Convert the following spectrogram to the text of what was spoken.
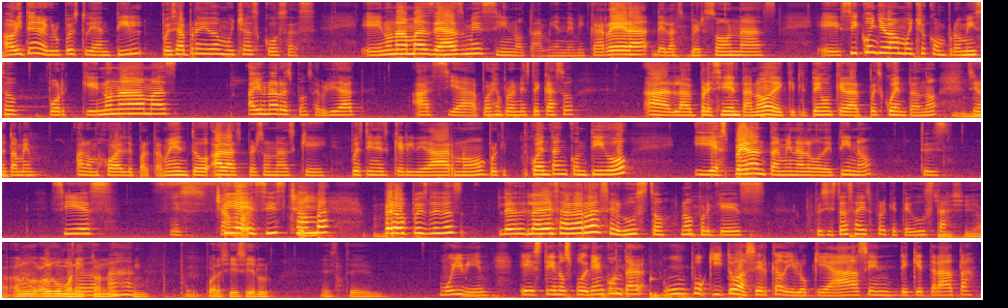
Ahorita en el grupo estudiantil, pues he aprendido muchas cosas. Eh, no nada más de ASME, sino también de mi carrera, de las personas. Eh, sí conlleva mucho compromiso porque no nada más hay una responsabilidad hacia, por ejemplo, en este caso, a la presidenta, ¿no? De que le tengo que dar pues cuentas, ¿no? Sino también a lo mejor al departamento, a las personas que pues tienes que liderar, ¿no? Porque cuentan contigo y esperan también algo de ti, ¿no? Entonces, sí es Es Sí, chamba. sí es chamba, pero pues le das, le, le desagarras el gusto, ¿no? Porque es, pues si estás ahí es porque te gusta. Sí, sí, algo, ¿no? algo bonito, todo, ¿no? Como- por- así decirlo. Este, Muy bien. Este, ¿nos podrían contar un poquito acerca de lo que hacen, de qué trata?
